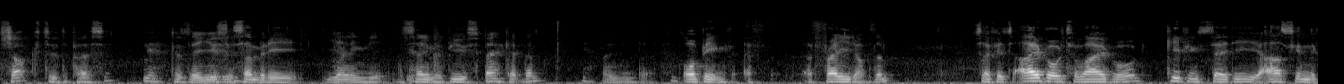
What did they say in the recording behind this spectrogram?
shock to the person yeah because they're used to Mhm. somebody yelling the, the Yeah. same abuse back at them, Yeah. and uh, or being af- afraid of them. So if it's eyeball to eyeball, keeping steady, asking the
